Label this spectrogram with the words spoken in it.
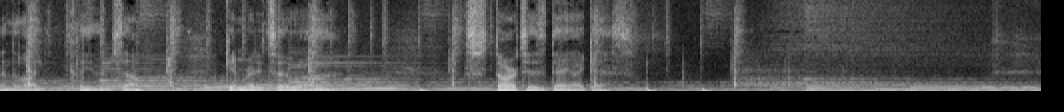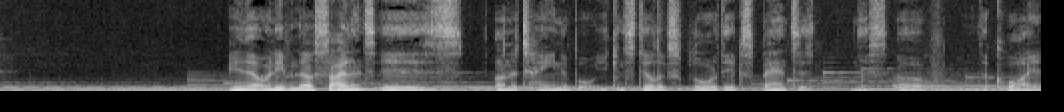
and the like, cleaning himself, getting ready to uh, start his day, I guess. You know, and even though silence is unattainable, you can still explore the expansiveness of the quiet.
